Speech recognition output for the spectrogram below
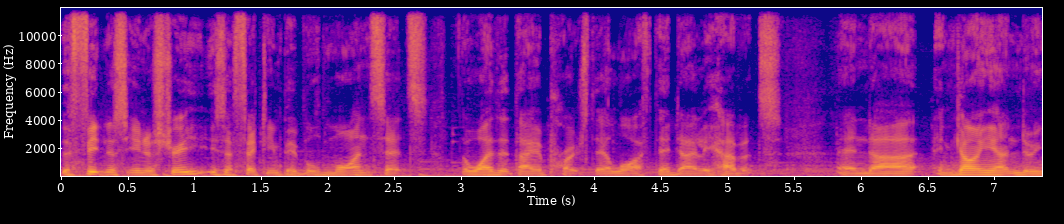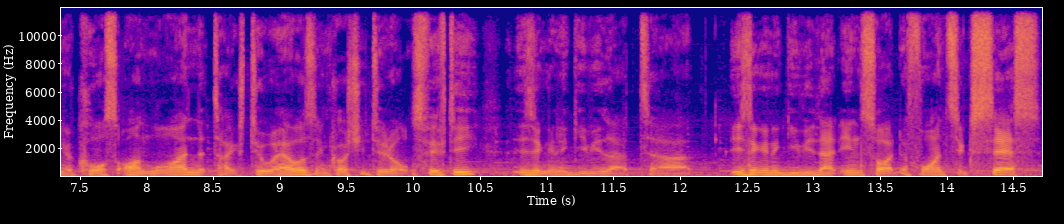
the fitness industry is affecting people's mindsets, the way that they approach their life, their daily habits. And, uh, and going out and doing a course online that takes two hours and costs you $2.50 isn't going to give you that uh, not going to give you that insight to find success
